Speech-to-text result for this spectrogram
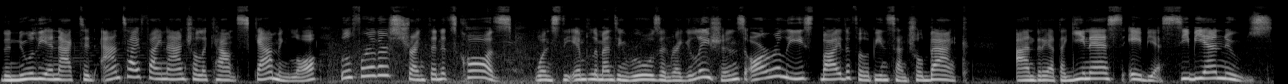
the newly enacted anti financial account scamming law will further strengthen its cause once the implementing rules and regulations are released by the Philippine Central Bank. Andrea Taguines, ABS-CBN News.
